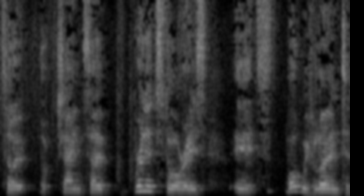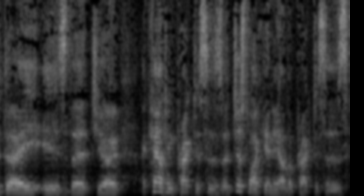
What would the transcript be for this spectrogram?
So, look, Shane, so brilliant stories. It's what we've learned today is that you know accounting practices are just like any other practices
